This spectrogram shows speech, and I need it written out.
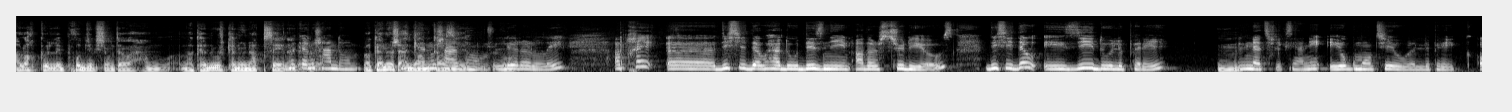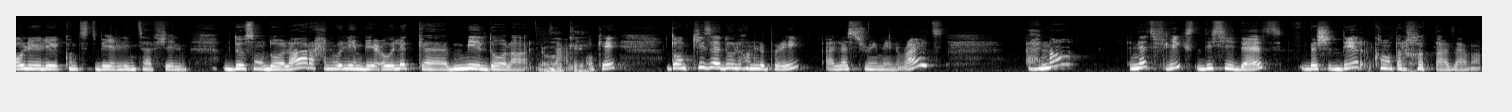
alors que les productions تاعهم ما كانوش كانوا ناقصين ما كانوش. عندهم ما كانوش عندهم ما كانوش عندهم literally. ابخي ديسيداو هادو ديزني other studios décidaw يزيدوا ال prix مم. لنتفليكس يعني yaugmentiw ال prix au lieu لي كنت تبيع لي انت فيلم ب 200 دولار راح نولي نبيعو لك ب 1000 دولار زعما. OK donc كي زادوا لهم ال prix على streaming rights هنا نتفليكس décidat باش دير contre خطه زعما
